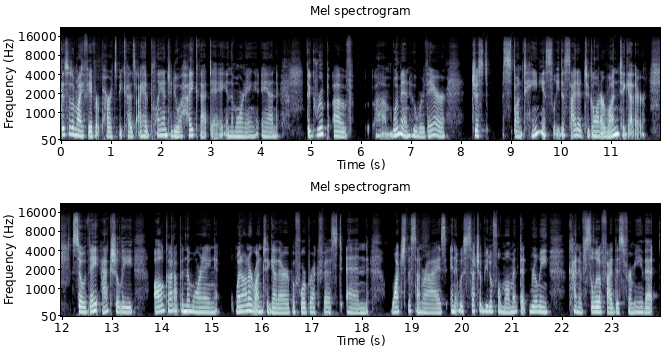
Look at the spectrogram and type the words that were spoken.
this was one of my favorite parts because I had planned to do a hike that day in the morning, and the group of um, women who were there just spontaneously decided to go on a run together. So they actually all got up in the morning, went on a run together before breakfast, and watched the sunrise. And it was such a beautiful moment that really kind of solidified this for me that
